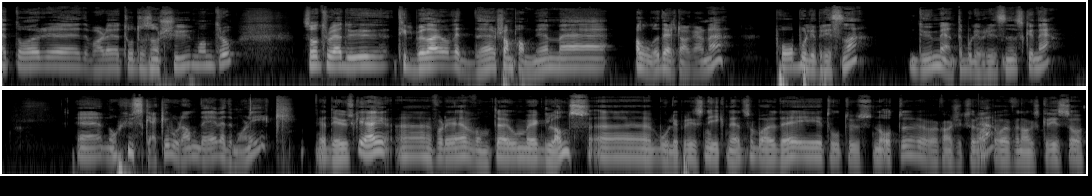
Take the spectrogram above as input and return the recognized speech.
et år, det var det 2007, må en tro, så tror jeg du tilbød deg å vedde champagne med alle deltakerne på boligprisene. Du mente boligprisene skulle ned. Eh, Nå husker jeg ikke hvordan det veddemålet gikk. Ja, Det husker jeg, eh, for det vant jeg jo med glans. Eh, Boligprisene gikk ned som bare det i 2008. Det var kanskje ikke så rart, Ja. det var jo finanskrise, og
